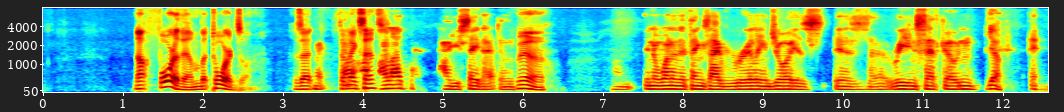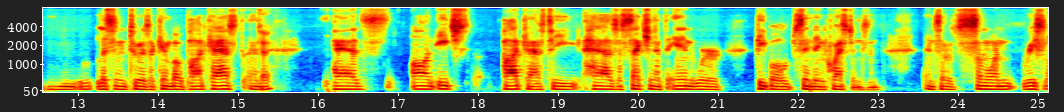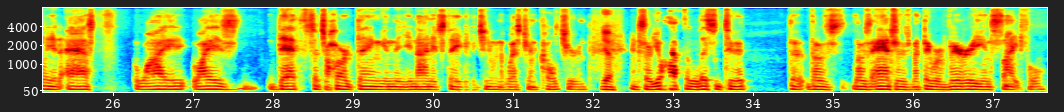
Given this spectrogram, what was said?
Not for them, but towards them. Does that Right. does that I- make sense? I, like that, how you say that, and yeah. um, you know, one of the things I really enjoy is is uh, reading Seth Godin. Yeah. And listening to his Akimbo podcast, and Okay. he has on each podcast he has a section at the end where people send in questions, and and so someone recently had asked why why is death such a hard thing in the United States, you know, in the Western culture, and Yeah. and so you'll have to listen to it the, those those answers, but they were very insightful.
